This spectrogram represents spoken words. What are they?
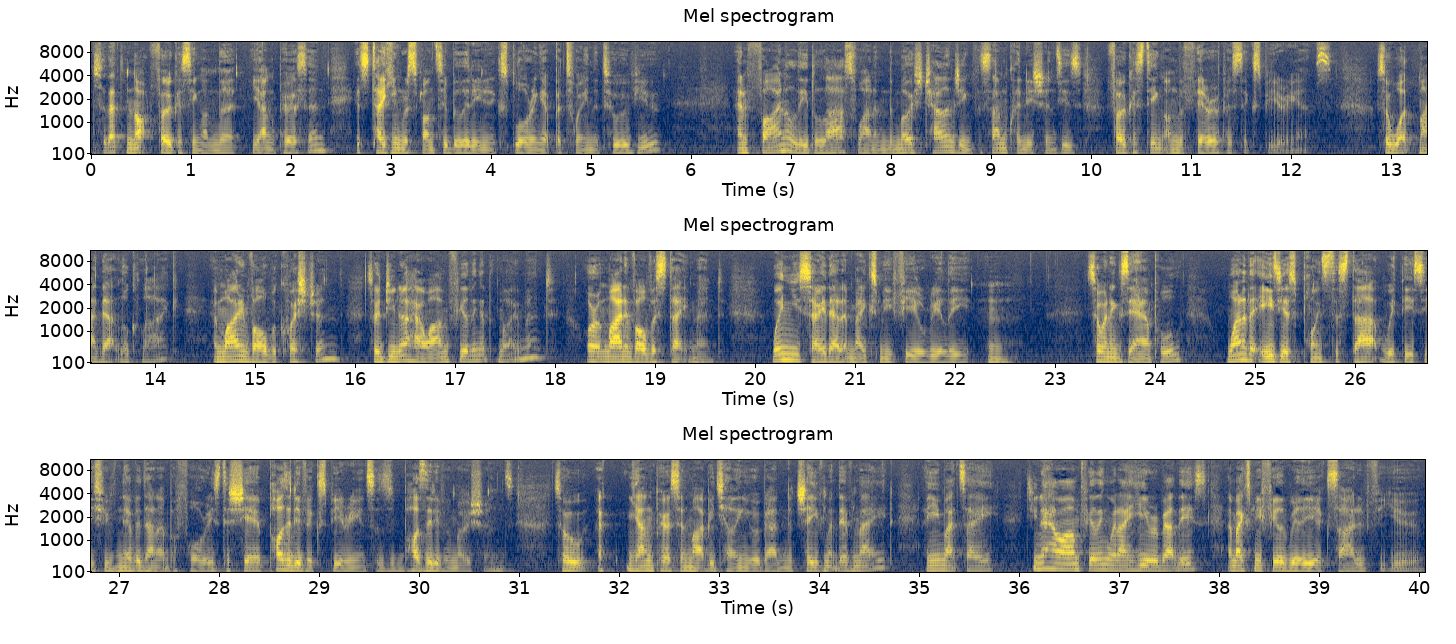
So that's not focusing on the young person. It's taking responsibility and exploring it between the two of you. And finally, the last one, and the most challenging for some clinicians, is focusing on the therapist experience. So, what might that look like? It might involve a question. So, do you know how I'm feeling at the moment? Or it might involve a statement. When you say that, it makes me feel really, mm. So, an example one of the easiest points to start with this, if you've never done it before, is to share positive experiences and positive emotions. So, a young person might be telling you about an achievement they've made, and you might say, Do you know how I'm feeling when I hear about this? It makes me feel really excited for you.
